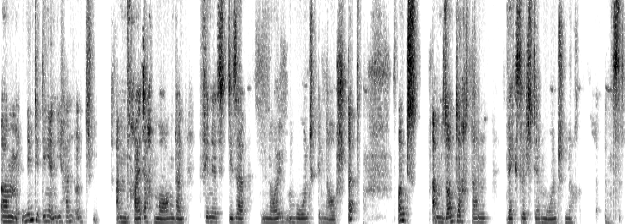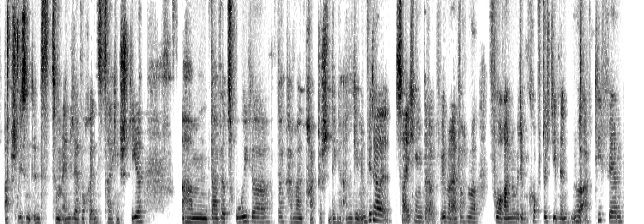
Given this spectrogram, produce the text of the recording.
ähm, nimmt die Dinge in die Hand und am Freitagmorgen dann findet dieser Neumond genau statt. Und am Sonntag dann wechselt der Mond noch ins, abschließend ins, zum Ende der Woche ins Zeichen Stier. Ähm, da wird's ruhiger, da kann man praktische Dinge angehen. Im Widderzeichen, da will man einfach nur voran, nur mit dem Kopf durch die Wind, nur aktiv werden.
